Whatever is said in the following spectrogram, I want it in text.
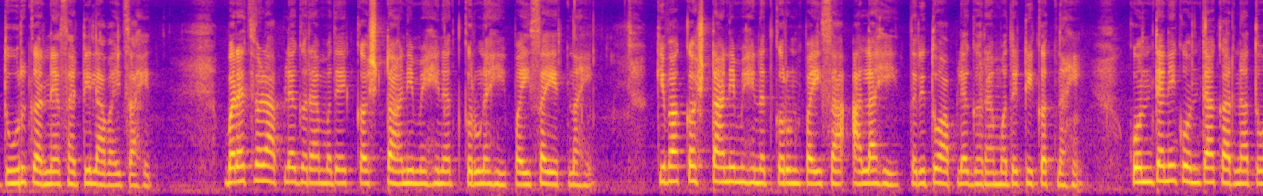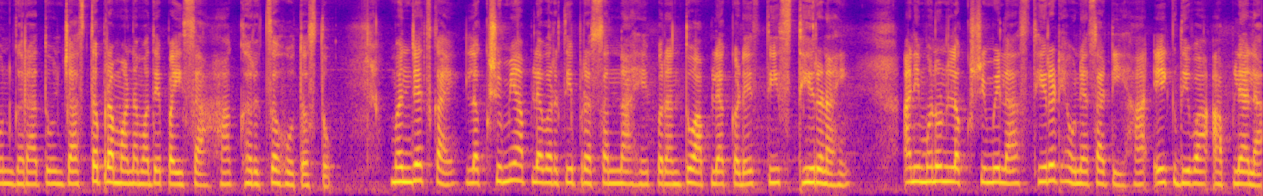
दूर करण्यासाठी लावायचा आहे. बऱ्याच वेळा आपल्या घरामध्ये कष्ट आणि मेहनत करूनही पैसा येत नाही. किंवा कष्ट आणि मेहनत करून पैसा आलाही तरी तो आपल्या घरामध्ये टिकत नाही. कोणत्याने कोणत्या कारणातून घरातून जास्त प्रमाणामध्ये पैसा हा खर्च होत असतो. म्हणजेच काय? लक्ष्मी आपल्यावरती प्रसन्न आहे परंतु आपल्याकडे ती स्थिर नाही. आणि म्हणून लक्ष्मीला स्थिर ठेवण्यासाठी हा एक दिवा आपल्याला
